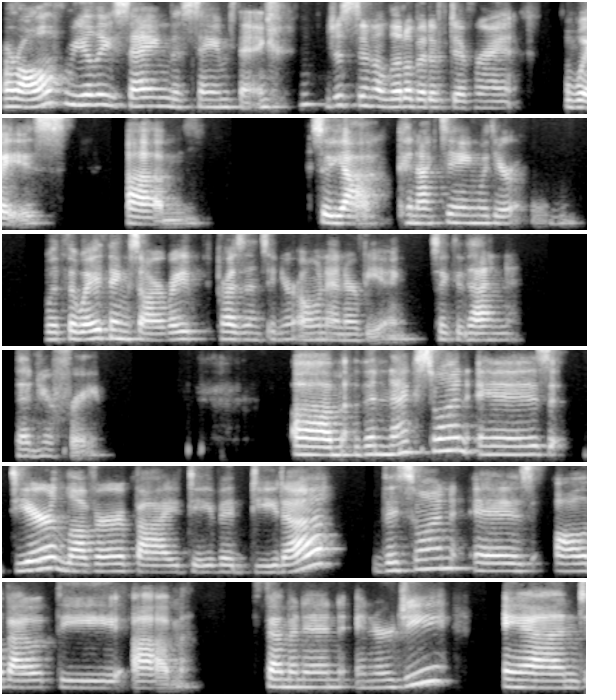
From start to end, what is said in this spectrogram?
are all really saying the same thing, just in a little bit of different ways. Um, so yeah, connecting with your with the way things are, right? Presence in your own inner being. It's like then, then you're free. Um, the next one is Dear Lover by David Deida. This one is all about the um, feminine energy and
